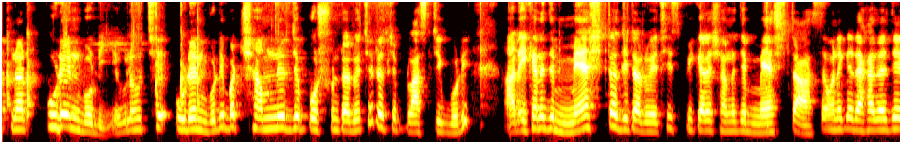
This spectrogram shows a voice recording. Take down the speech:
আপনার উডেন বডি, এগুলো হচ্ছে উডেন বডি, বাট সামনের যে পোর্শনটা রয়েছে, এটা হচ্ছে প্লাস্টিক বডি। আর এখানে যে ম্যাশটা যেটা রয়েছে, স্পিকারের সামনে যে ম্যাশটা আছে, অনেকে দেখা যায় যে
